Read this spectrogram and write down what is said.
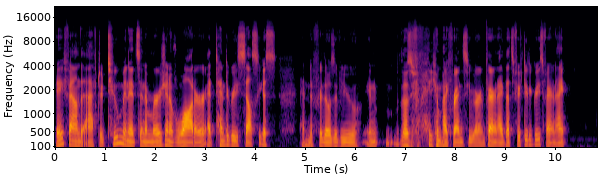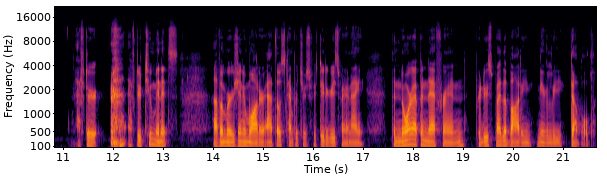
they found that after two minutes in immersion of water at 10 degrees Celsius, and for those of you in those of you my friends who are in Fahrenheit, that's 50 degrees Fahrenheit. After after two minutes of immersion in water at those temperatures, 50 degrees Fahrenheit, the norepinephrine produced by the body nearly doubled.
